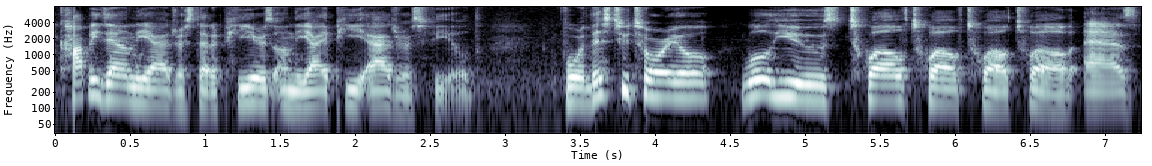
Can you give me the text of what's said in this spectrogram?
Copy down the address that appears on the IP address field. For this tutorial, we'll use 12.12.12.12 as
